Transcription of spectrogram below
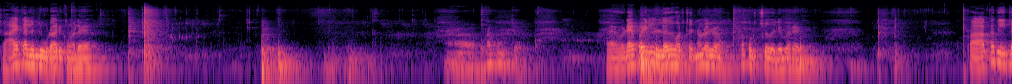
ചായക്കെല്ലാം ചൂടായിരിക്കണം അല്ലേ? എവിടെ പോയി ഉള്ളത് കുറച്ച് തന്നെ ഉള്ളല്ലോ. ഒക്കെ കുടിച്ചു? വലിയ പറയണം കാക്ക തീറ്റ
